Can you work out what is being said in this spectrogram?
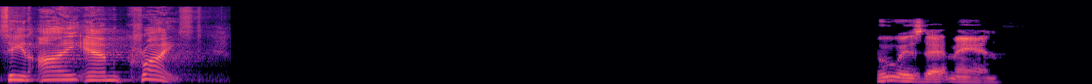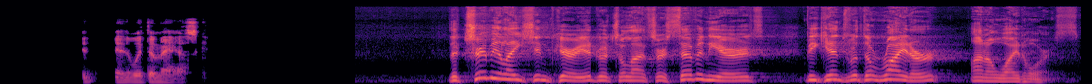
saying, I am Christ. Who is that man and with the mask. The tribulation period, which will last for seven years, begins with a rider on a white horse.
